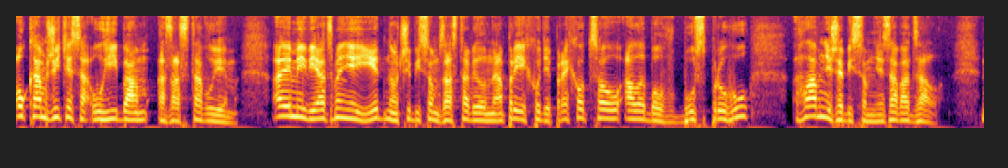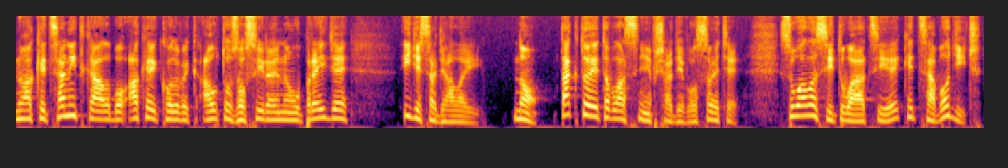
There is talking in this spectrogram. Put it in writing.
okamžite sa uhýbam a zastavujem. A je mi viac menej jedno, či by som zastavil na priechode prechodcov alebo v buspruhu, hlavne, že by som nezavadzal. No a keď sanitka alebo akékoľvek auto so sirénou prejde, ide sa ďalej. No, takto je to vlastne všade vo svete. Sú ale situácie, keď sa vodič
